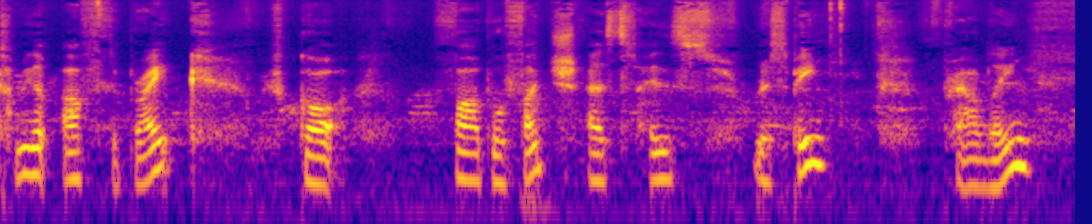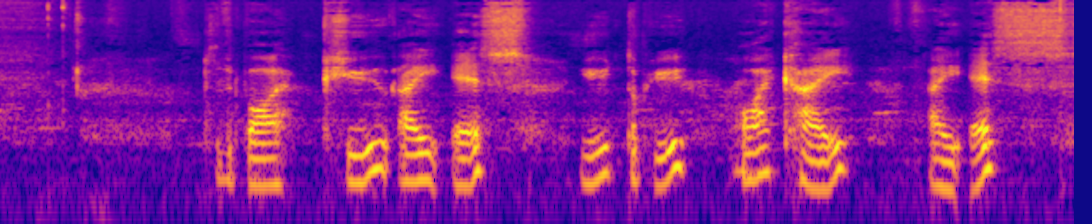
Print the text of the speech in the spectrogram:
Coming up after the break we've got fireball fudge as today's recipe. Proudly delivered by Q A S U W I K A S.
